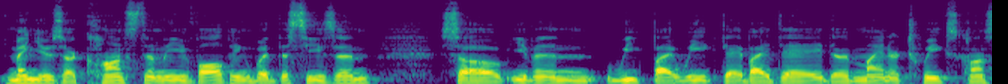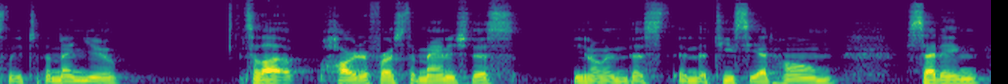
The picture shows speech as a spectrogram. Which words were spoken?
menus are constantly evolving with the season. So even week by week, day by day, there are minor tweaks constantly to the menu. It's a lot harder for us to manage this, you know, in this in the TC at home setting.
